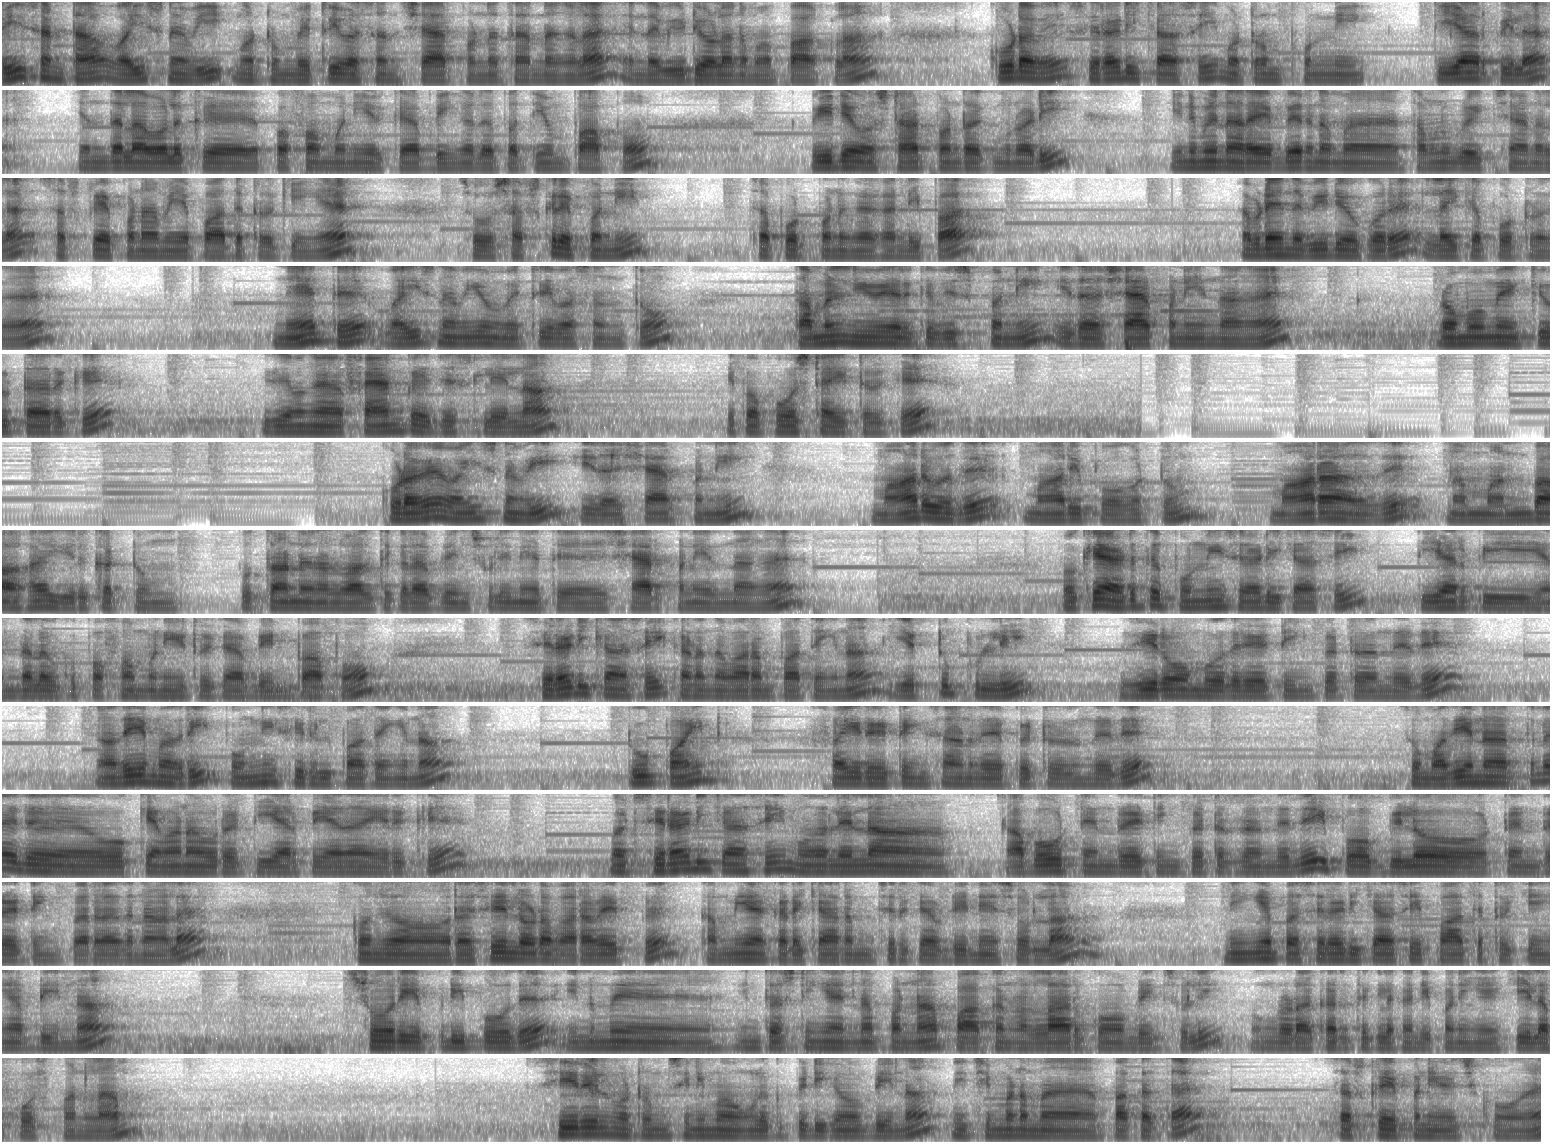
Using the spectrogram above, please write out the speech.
ரீசண்டாக வைஷ்ணவி மற்றும் வெற்றி வசந்த் ஷேர் பண்ண தருணங்களை இந்த வீடியோவில் நம்ம பார்க்கலாம். கூடவே சிரடி காசை மற்றும் பொன்னி டிஆர்பியில் எந்த லெவலுக்கு பர்ஃபார்ம் பண்ணியிருக்கு அப்படிங்கிறத பற்றியும் பார்ப்போம். வீடியோவை ஸ்டார்ட் பண்ணுறதுக்கு முன்னாடி இனிமேல் நிறைய பேர் நம்ம தமிழ் பிரேக் சேனலை சப்ஸ்கிரைப் பண்ணாமையே பார்த்துட்ருக்கீங்க ஸோ சப்ஸ்கிரைப் பண்ணி சப்போர்ட் பண்ணுங்கள் கண்டிப்பாக அப்படியே இந்த வீடியோக்கு ஒரு லைக்கை போட்டுருங்க. நேற்று வைஷ்ணவியும் வெற்றி வசந்தும் தமிழ் நியூ இயருக்கு விஷ் பண்ணி இதை ஷேர் பண்ணியிருந்தாங்க. ரொம்பவுமே க்யூட்டாக இருக்குது இது இவங்க ஃபேன் பேஜஸ்லாம் இப்போ போஸ்ட் ஆகிட்டு இருக்கு. கூடவே வைஷ்ணவி இதை ஷேர் பண்ணி மாறுவது மாறி போகட்டும் மாறாதது நம் அன்பாக இருக்கட்டும் புத்தாண்டு நல்வாழ்த்துக்கள் அப்படின்னு சொல்லி நேற்று ஷேர் பண்ணியிருந்தாங்க. ஓகே அடுத்து பொன்னி சிரடி காசை டிஆர்பி எந்த அளவுக்கு பர்ஃபார்ம் பண்ணிகிட்ருக்கு அப்படின்னு பார்ப்போம். சிரடி காசை கடந்த வாரம் பார்த்தீங்கன்னா எட்டு புள்ளி ஜீரோ ஒம்பது ரேட்டிங் பெற்றிருந்தது. அதே மாதிரி பொன்னி சீரியல் பார்த்தீங்கன்னா டூ பாயிண்ட் ஃபைவ் ரேட்டிங்ஸ் ஆனது பெற்றிருந்தது. ஸோ மதிய நேரத்தில் இது ஓகேவான ஒரு டிஆர்பியாக தான் இருக்குது பட் சிரடி காசை முதலெல்லாம் அபவ் டென் ரேட்டிங் பெற்றிருந்தது. இப்போது பிலோ டென் ரேட்டிங் பெறதுனால கொஞ்சம் ரசிகர்களோட வரவேற்பு கம்மியாக கிடைக்க ஆரம்பிச்சிருக்கு அப்படின்னே சொல்லலாம். நீங்கள் இப்போ சிரடி காசை பார்த்துட்ருக்கீங்க அப்படின்னா ஸ்டோரி எப்படி போகுது இன்னுமே இன்ட்ரெஸ்டிங்காக என்ன பண்ணால் பார்க்க நல்லாயிருக்கும் அப்படின்னு சொல்லி உங்களோட கருத்துக்களை கண்டிப்பாக நீங்கள் கீழே போஸ்ட் பண்ணலாம். சீரியல் மற்றும் சினிமா உங்களுக்கு பிடிக்கும் அப்படின்னா நிச்சயமாக நம்ம பக்கத்தை சப்ஸ்கிரைப் பண்ணி வச்சுக்கோங்க.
